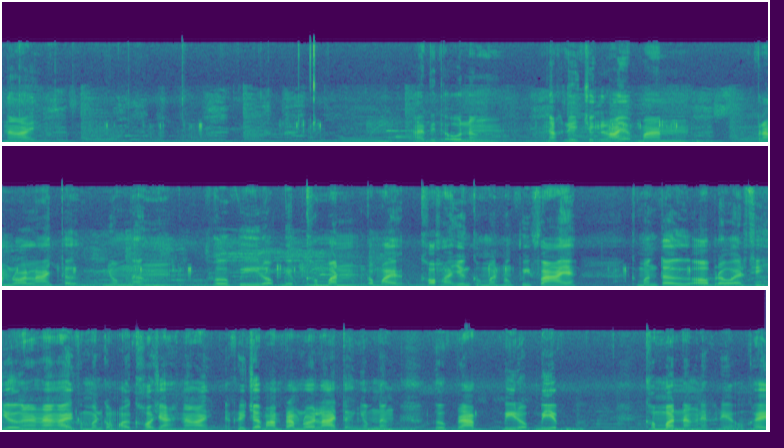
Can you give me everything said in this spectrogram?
ហ្នឹងហើយហើយវីដេអូហ្នឹងអ្នកគ្នាចុច like ឲ្យបាន500 like ទៅខ្ញុំនឹងធ្វើពីរបៀប comment កុំឲ្យខុសហើយយើង comment ក្នុង Free Fire ខមមិនទៅ Opro NC យើងហ្នឹងហើយខមមិនកុំឲ្យខុសហ្នឹងហើយអ្នកគ្នាចាប់បាន500 like ទៅខ្ញុំនឹងធ្វើប្រាប់ពីរបៀប comment ហ្នឹងអ្នកគ្នាអូខេ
